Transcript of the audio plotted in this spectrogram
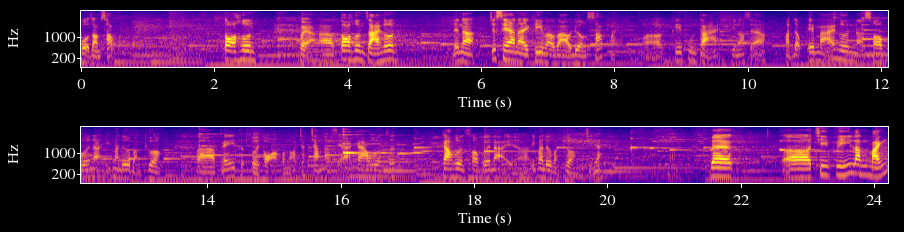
bộ giảm sóc to hơn khỏe to hơn dài hơn nên là chiếc xe này khi mà vào đường sóc này khi phun tải thì nó sẽ hoạt động êm ái hơn là so với lại Xpander bản thường. Và cái tuổi thọ của nó chắc chắn là sẽ cao hơn rất cao hơn so với lại ờ, uh, Xpander bản thường chị nhé. Về uh, chi phí lăn bánh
